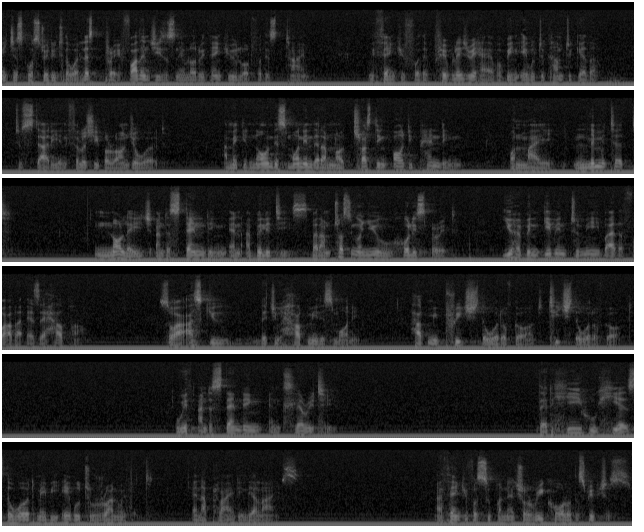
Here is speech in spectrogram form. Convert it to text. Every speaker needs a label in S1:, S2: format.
S1: me just go straight into the word. Let's pray. Father, in Jesus' name, Lord, we thank you, Lord, for this time. We thank you for the privilege we have of being able to come together to study and fellowship around your word. I make it known this morning that I'm not trusting or depending on my limited knowledge, understanding, and abilities, but I'm trusting on you, Holy Spirit. You have been given to me by the Father as a helper. So I ask you that you help me this morning. Help me preach the Word of God, teach the Word of God with understanding and clarity that he who hears the word may be able to run with it and apply it in their lives. I thank you for supernatural recall of the scriptures.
